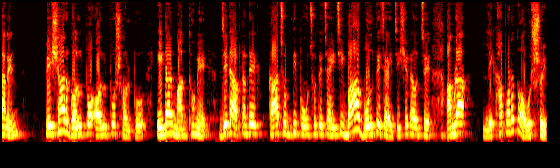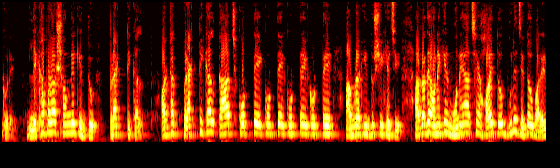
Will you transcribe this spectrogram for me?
জানেন, পেশার গল্প অল্প স্বল্প, এটার মাধ্যমে যেটা আপনাদের কাজ অবধি পৌঁছতে চাইছি বা বলতে চাইছি, সেটা হচ্ছে আমরা লেখাপড়া তো অবশ্যই করে, লেখাপড়ার সঙ্গে কিন্তু প্র্যাকটিক্যাল অর্থাৎ প্র্যাকটিক্যাল কাজ করতে করতে করতে করতে আমরা কিন্তু শিখেছি। আপনাদের অনেকের মনে আছে, হয়তো ভুলে যেতেও পারেন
